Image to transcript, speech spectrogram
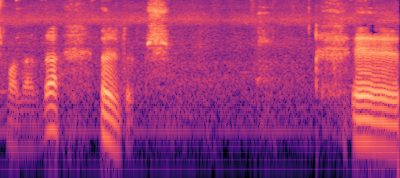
çatışmalarda öldürülür. Ee,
